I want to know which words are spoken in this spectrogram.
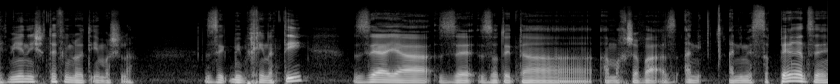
את מי אני אשתף אם לא את אימא שלה? זה, מבחינתי, זה היה, זה, זאת הייתה המחשבה. אז אני, אני מספר את זה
